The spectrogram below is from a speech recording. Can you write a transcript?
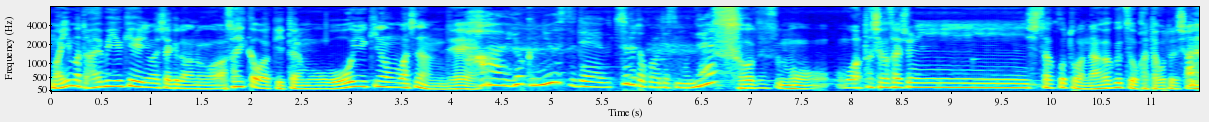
まあ、今だいぶ雪減りましたけどあの旭川って言ったらもう大雪の街なんで、はい。よくニュースで映るところですもんね。そうです。もう私が最初にしたことは長靴を買ったことでしたね。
